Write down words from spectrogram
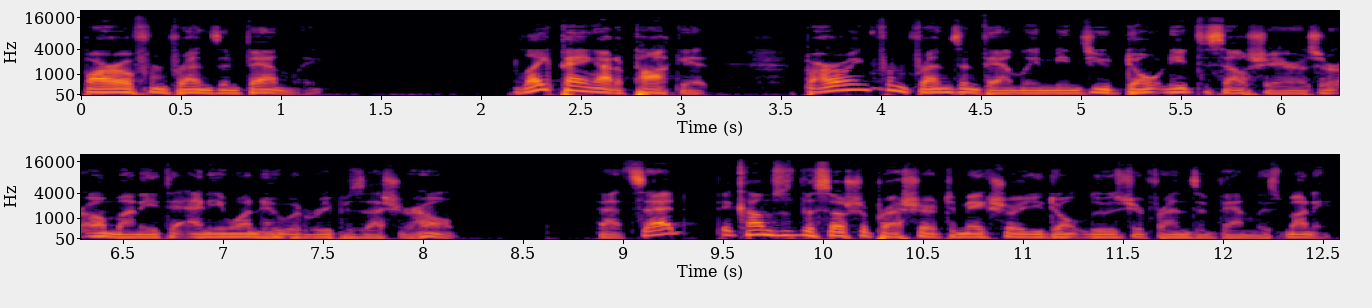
Borrow from friends and family. Like paying out of pocket, borrowing from friends and family means you don't need to sell shares or owe money to anyone who would repossess your home. That said, it comes with the social pressure to make sure you don't lose your friends and family's money.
